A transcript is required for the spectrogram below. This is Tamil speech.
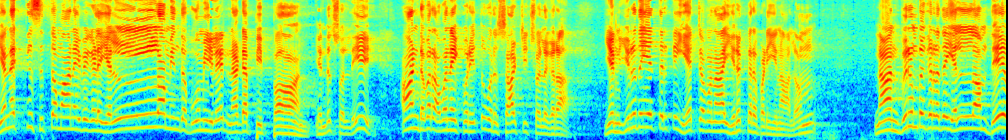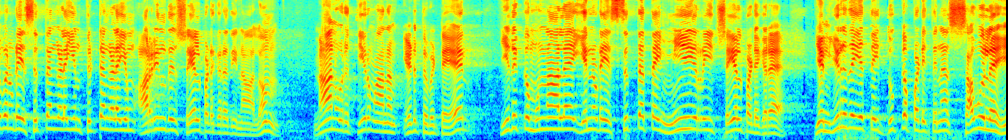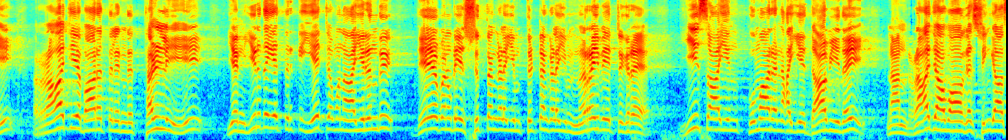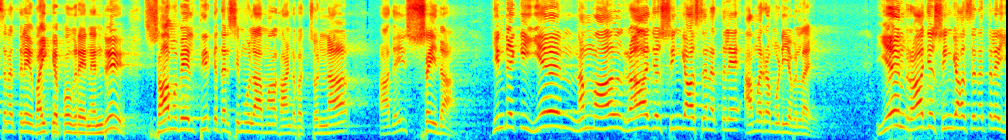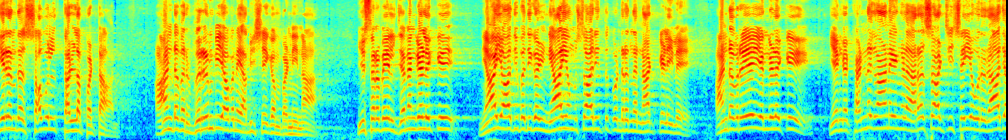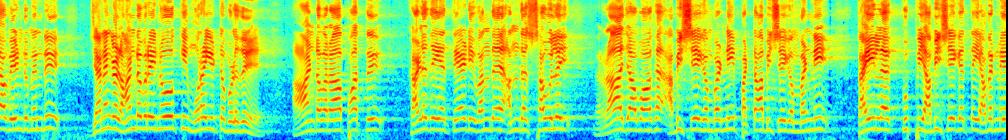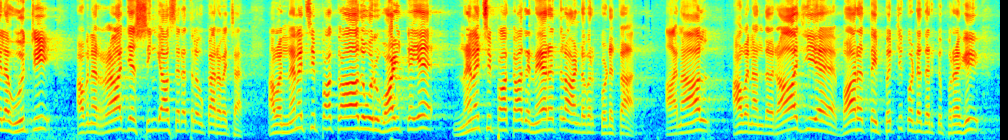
எனக்கு சித்தமானவைகளை எல்லாம் இந்த பூமியிலே நடப்பிப்பான் என்று சொல்லி ஆண்டவர் அவனை குறித்து ஒரு சாட்சி சொல்லுகிறார். என் இருதயத்திற்கு ஏற்றவனாய் இருக்கிறபடியினாலும் நான் விரும்புகிறதை எல்லாம் தேவனுடைய சித்தங்களையும் திட்டங்களையும் அறிந்து செயல்படுகிறதினாலும் நான் ஒரு தீர்மானம் எடுத்து விட்டேன் இதுக்கு முன்னால என்னுடைய சித்தத்தை மீறி செயல்படுகிற என் இருதயத்தை துக்கப்படுத்தின சவுலை ராஜ்யபாரத்திலிருந்து தள்ளி என் இருதயத்திற்கு ஏற்றவனாயிருந்து தேவனுடைய சித்தங்களையும் திட்டங்களையும் நிறைவேற்றுகிற ஈசாயின் குமாரன் ஆகிய தாவீதை நான் ராஜாவாக சிங்காசனத்திலே வைக்கப் போகிறேன் என்று சாமுவேல் தீர்க்கதரிசி மூலமாக ஆண்டவர் சொன்னார் அதை செய்தார். இன்றைக்கு ஏன் நம்மால் ராஜ சிங்காசனத்திலே அமர முடியவில்லை? ஏன் ராஜ சிங்காசனத்திலே இருந்த சவுல் தள்ளப்பட்டான்? ஆண்டவர் விரும்பி அவனை அபிஷேகம் பண்ணினார். இஸ்ரவேல் ஜனங்களுக்கு நியாயாதிபதிகள் நியாயம் விசாரித்துக் கொண்டிருந்த நாட்களிலே ஆண்டவரே எங்களுக்கு எங்கள் கண்ணுகாண எங்களை அரசாட்சி செய்ய ஒரு ராஜா வேண்டும் என்று ஜனங்கள் ஆண்டவரை நோக்கி முறையிட்ட பொழுது ஆண்டவரா பார்த்து கழுதையை தேடி வந்த அந்த சவுலை ராஜாவாக அபிஷேகம் பண்ணி பட்டாபிஷேகம் பண்ணி தைல குப்பி அபிஷேகத்தை அவன் மேலே ஊற்றி அவனை ராஜ சிங்காசனத்தில் உட்கார வச்சார். அவன் நினச்சி பார்க்காத ஒரு வாழ்க்கையை நினச்சி பார்க்காத நேரத்தில் ஆண்டவர் கொடுத்தார். ஆனால் அவன் அந்த ராஜ்ய பாரத்தை பெற்றுக்கொண்டதற்கு பிறகு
